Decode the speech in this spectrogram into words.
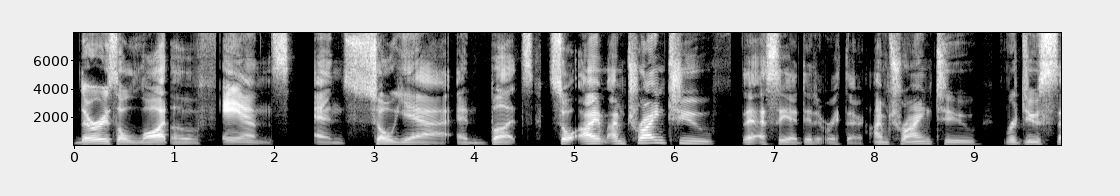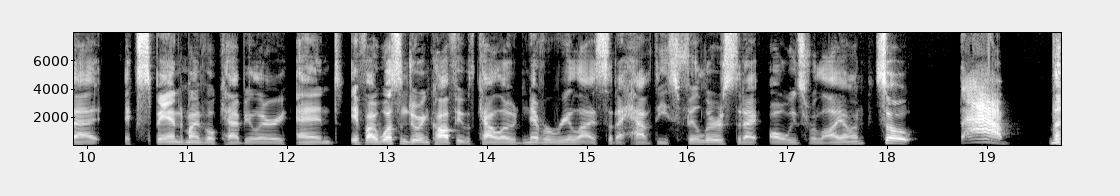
there is a lot of ands and so yeah and buts. So I'm I'm trying to I see I did it right there. I'm trying to reduce that expand my vocabulary. And if I wasn't doing coffee with Cal, I would never realize that I have these fillers that I always rely on. So, ah,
